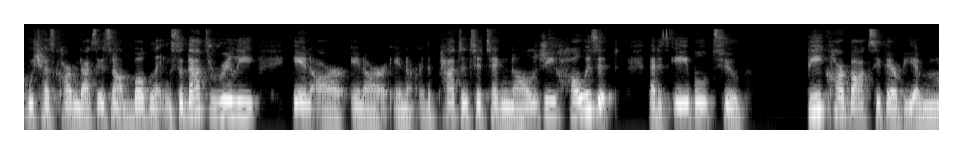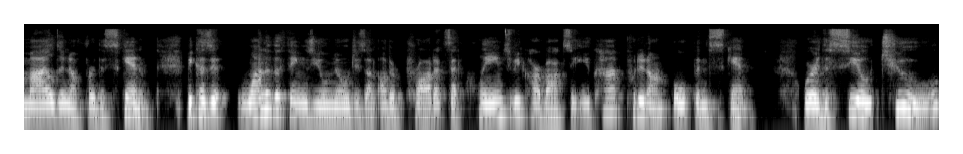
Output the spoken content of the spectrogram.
which has carbon dioxide it's not bubbling. So that's really in our in our in our the patented technology. How is it that it's able to be carboxy therapy and mild enough for the skin? Because it one of the things you'll notice on other products that claim to be carboxy you can't put it on open skin where the CO2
